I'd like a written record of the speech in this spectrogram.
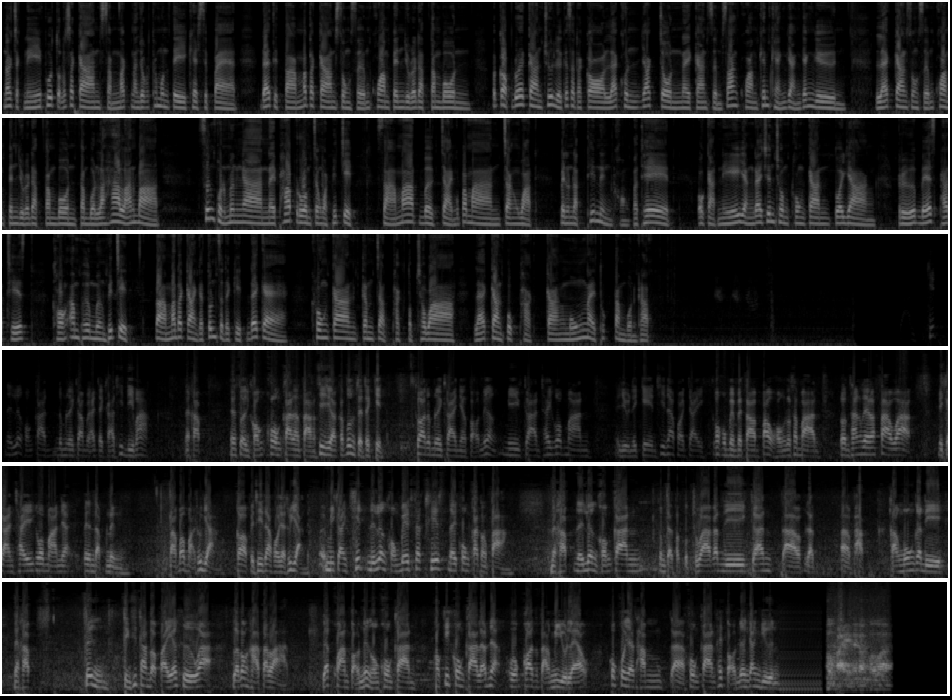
นอกจากนี้ผู้ตรวจราชการสำนักนายกรัฐมนตรีเขต 18 ได้ติดตามมาตรการส่งเสริมความเป็นอยู่ระดับตำบล ประกอบด้วยการช่วยเหลือเกษตรกรและคนยากจนในการเสริมสร้างความเข้มแข็งอย่างยั่งยืน และการส่งเสริมความเป็นอยู่ระดับตำบลตำบลละ 5 ล้านบาท ซึ่งผลดำเนินงานในภาพรวมจังหวัดพิจิตรสามารถเบิกจ่ายงบประมาณ จังหวัดเป็นลำดับที่ 1 ของประเทศ โอกาสนี้ยังได้ชื่นชมโครงการตัวอย่าง หรือ best practice ของอำเภอเมืองพิจิตรตามมาตรการกระตุ้นเศรษฐกิจได้แก่ โครงการกำจัดผักตบชวา และการปลูกผักกลางมุ้งในทุกตำบลครับ คิดในเรื่องของการดำเนินการบริหารจัดการที่ดีมากนะครับ ในส่วนของโครงการต่างๆ ที่จะกระตุ้นเศรษฐกิจ ก็ดำเนินการอย่างต่อเนื่อง มีการใช้งบประมาณอยู่ในเกณฑ์ที่น่าพอใจ ก็คงเป็นไปตามเป้าของรัฐบาล รวมทั้งได้รับทราบว่ามีการใช้งบประมาณเนี่ยเป็นอันดับหนึ่ง ตามเป้าหมายทุกอย่างก็เป็นที่น่าพอใจทุกอย่าง มีการคิดในเรื่องของ best practice ในโครงการต่างๆนะครับ ในเรื่องของการกำจัดผักตบชวาก็ดี การจัดผักกลางมุ้งก็ดีนะครับ ซึ่งสิ่งที่ทำต่อไปก็คือว่าเราต้องหาตลาดและความต่อเนื่องของโครงการพอคิดโครงการแล้วเนี่ยองค์กรต่างๆมีอยู่แล้ว ก็ควรจะทำโครงการให้ต่อเนื่องยั่งยืนทั่วไปนะครับเพราะว่า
